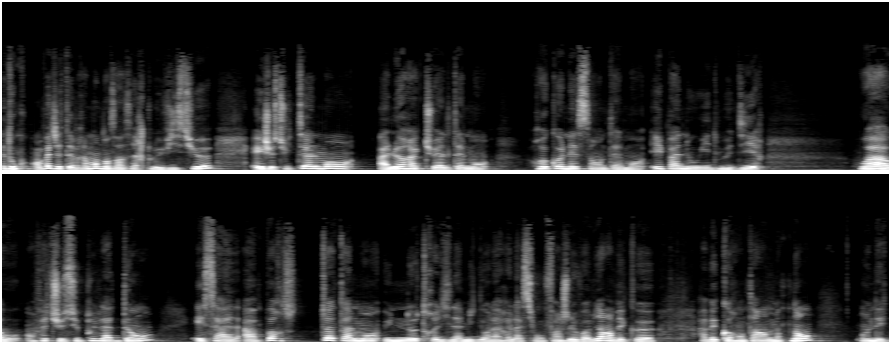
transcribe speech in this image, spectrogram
Et donc en fait j'étais vraiment dans un cercle vicieux et je suis tellement, à l'heure actuelle, tellement reconnaissante, tellement épanouie de me dire, waouh, en fait je suis plus là-dedans et ça apporte totalement une autre dynamique dans la relation. Enfin, je le vois bien avec, euh, avec Corentin maintenant. On est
